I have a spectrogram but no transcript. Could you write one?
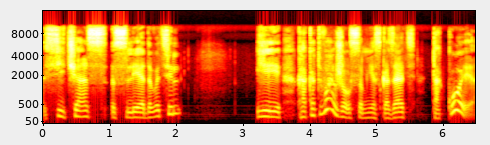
сейчас следователь? И как отважился мне сказать такое?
